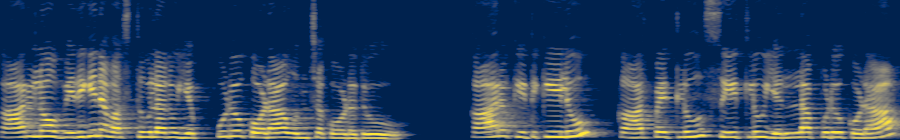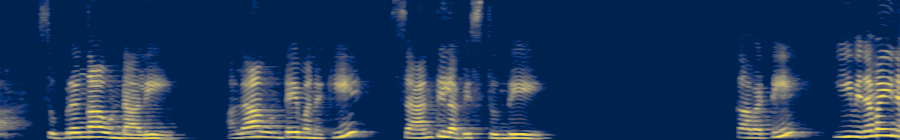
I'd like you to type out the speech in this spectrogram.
కారులో విరిగిన వస్తువులను ఎప్పుడూ కూడా ఉంచకూడదు. కారు కిటికీలు కార్పెట్లు సీట్లు ఎల్లప్పుడూ కూడా శుభ్రంగా ఉండాలి. అలా ఉంటే మనకి శాంతి లభిస్తుంది. కాబట్టి ఈ విధమైన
